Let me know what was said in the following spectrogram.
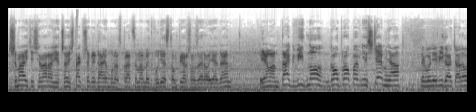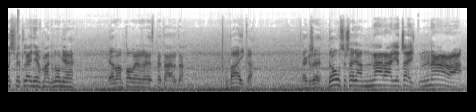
Trzymajcie się na razie, cześć. Tak przebiegają u nas prace, mamy 21.01. Ja mam tak widno, GoPro pewnie ściemnia, tego nie widać, ale oświetlenie w Magnumie, ja wam powiem, że jest petarda. Bajka. Także do usłyszenia, na razie, cześć. Nara!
